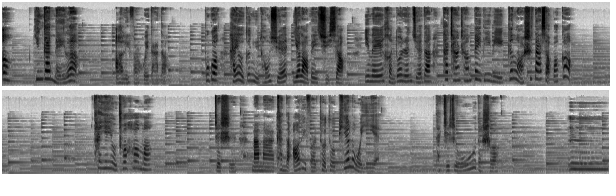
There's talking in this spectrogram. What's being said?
嗯，应该没了。”奥利弗回答道。不过还有个女同学也老被取笑，因为很多人觉得她常常背地里跟老师打小报告。她也有绰号吗？这时，妈妈看到奥利弗偷偷瞥了我一眼，她支支吾吾地说：“嗯，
